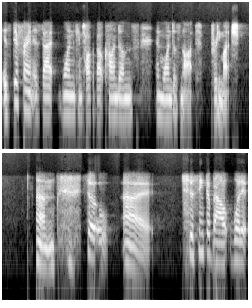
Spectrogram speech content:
is different is that one can talk about condoms and one does not, pretty much. Um, so uh, to think about what it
